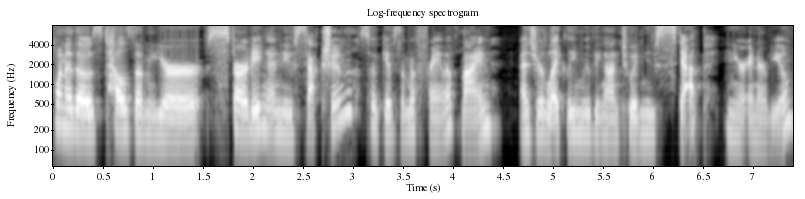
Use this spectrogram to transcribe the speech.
one of those tells them you're starting a new section, so it gives them a frame of mind as you're likely moving on to a new step in your interview.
